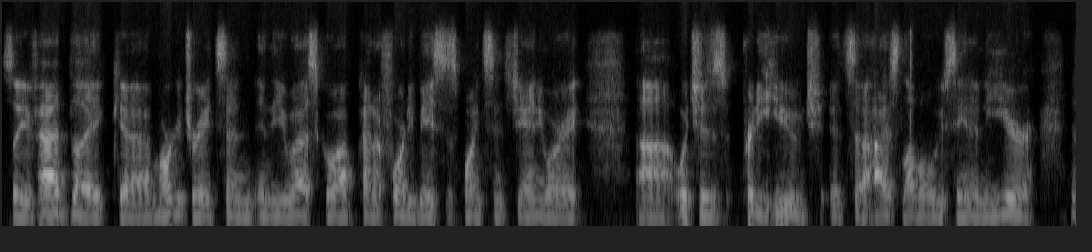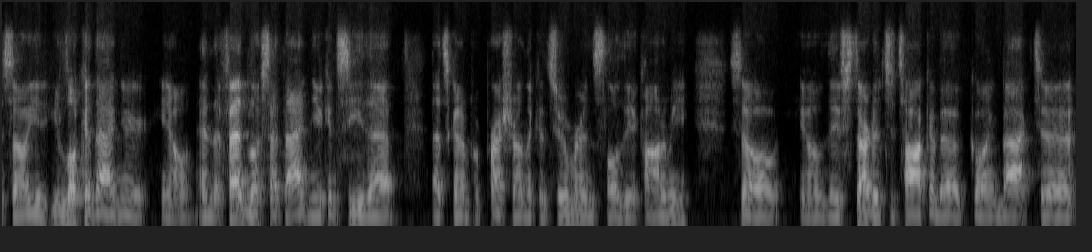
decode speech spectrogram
So you've had like uh, mortgage rates in, in the US go up kind of 40 basis points since January, uh, which is pretty huge. It's the highest level we've seen in a year. And so you, you look at that and you're, you know, and the Fed looks at that and you can see that that's going to put pressure on the consumer and slow the economy. So, you know, they've started to talk about going back to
